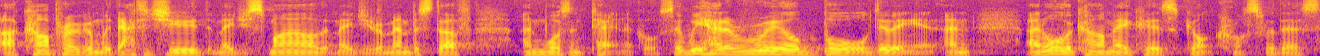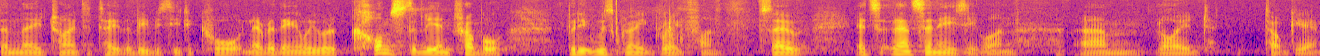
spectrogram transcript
a car program with attitude that made you smile, that made you remember stuff, and wasn't technical. So we had a real ball doing it. And, and all the car makers got cross with us, and they tried to take the BBC to court and everything, and we were constantly in trouble. But it was great, great fun. So it's, that's an easy one um, Lloyd, Top Gear.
